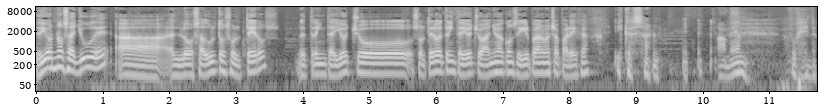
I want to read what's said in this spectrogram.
Dios nos ayude a los adultos solteros de 38, soltero de 38 años a conseguir para nuestra pareja y casarnos. Amén. Bueno.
